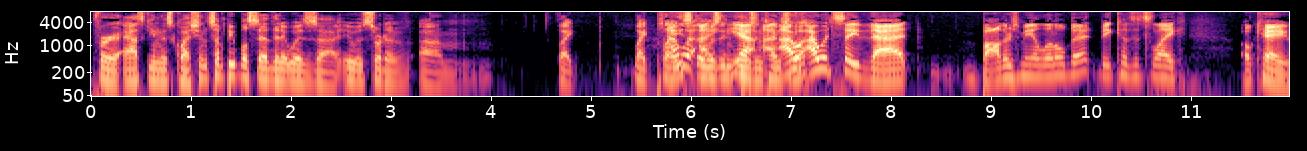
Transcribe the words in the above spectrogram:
for asking this question. Some people said that it was uh, it was sort of um, like like placed. would- it was in, I, it was intentional. I, I would say that bothers me a little bit because it's like, okay,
